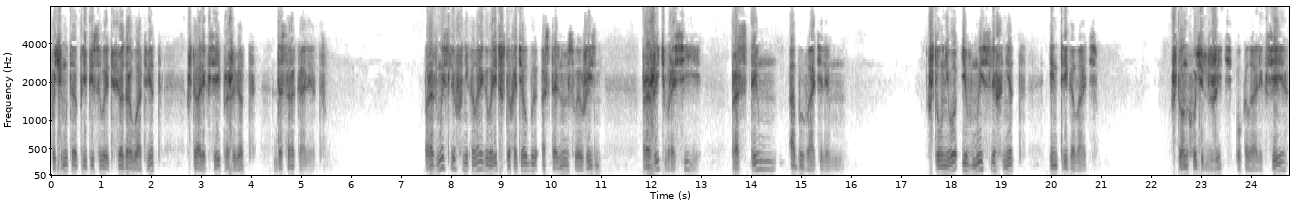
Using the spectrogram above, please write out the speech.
почему-то приписывает Федорову ответ, что Алексей проживет до 40 лет. Поразмыслив, Николай говорит, что хотел бы остальную свою жизнь прожить в России простым обывателем, что у него и в мыслях нет интриговать, что он хочет жить около Алексея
